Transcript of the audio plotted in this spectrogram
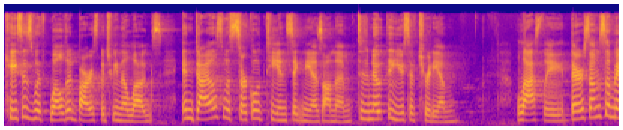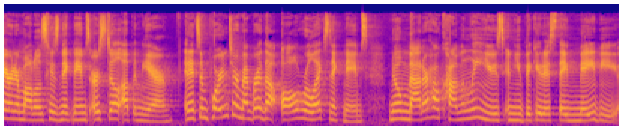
cases with welded bars between the lugs, and dials with circled T insignias on them to denote the use of tritium. Lastly, there are some Submariner models whose nicknames are still up in the air, and it's important to remember that all Rolex nicknames, no matter how commonly used and ubiquitous they may be,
